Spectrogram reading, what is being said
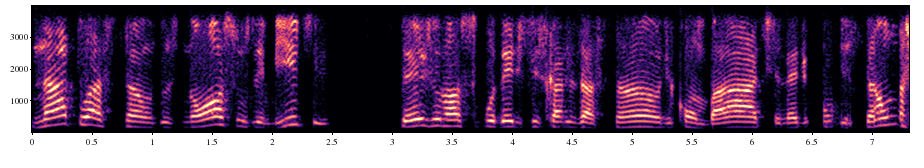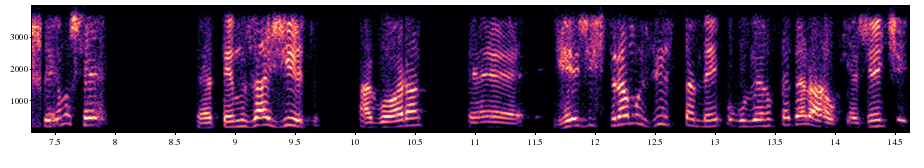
Na atuação dos nossos limites, seja o nosso poder de fiscalização, de combate, né, de punição, nós temos feito, né, temos agido. Agora, é, registramos isso também para o governo federal, que a gente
